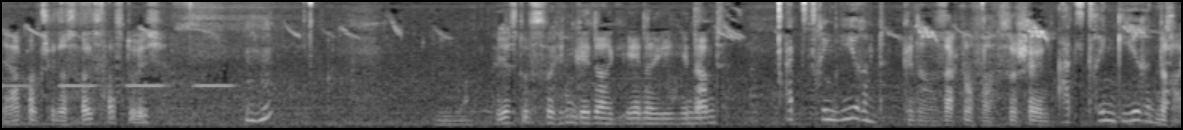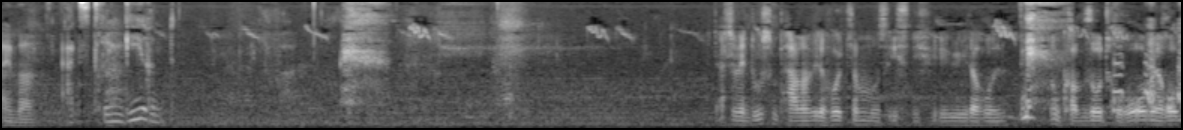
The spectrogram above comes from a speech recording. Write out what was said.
Ja, kommt schön das Holzfass durch. Mhm. Wie hast du es vorhin gena- gena- genannt? Adstringierend. Genau, sag noch mal, so schön. Adstringierend. Noch einmal. Adstringierend. Ich dachte, wenn du es ein paar Mal wiederholst, dann muss ich es nicht wiederholen. Und komm so drum herum.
